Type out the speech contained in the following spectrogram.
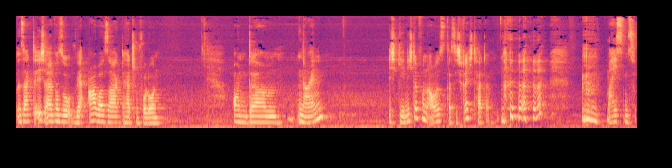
sagte ich einfach so, wer aber sagt, der hat schon verloren. Und ähm, nein, ich gehe nicht davon aus, dass ich recht hatte. Meistens.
